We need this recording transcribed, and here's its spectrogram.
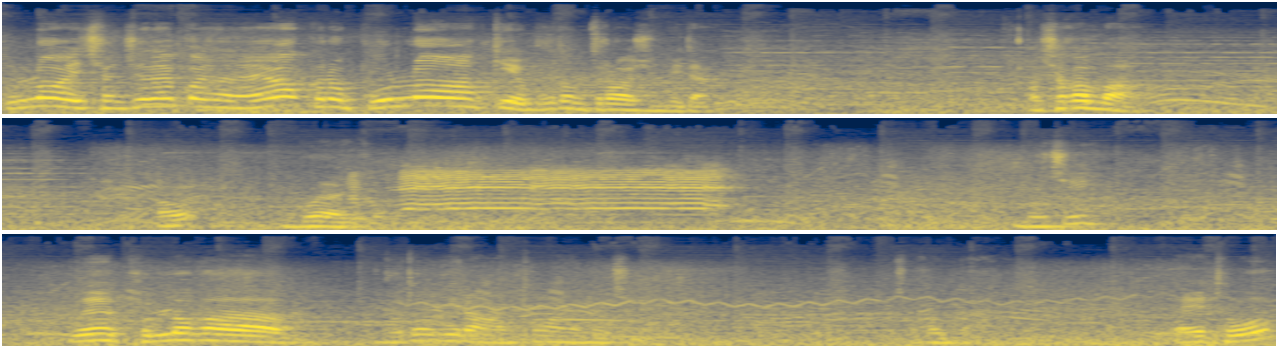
볼러가 이제 전진할 거잖아요? 그럼 볼러와 함께 무덤 들어가 줍니다. 어, 잠깐만. 어, 뭐야, 이거. 뭐지? 왜 볼러가 무덤이랑 안 통하는 거지? 잠깐만. 에도?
